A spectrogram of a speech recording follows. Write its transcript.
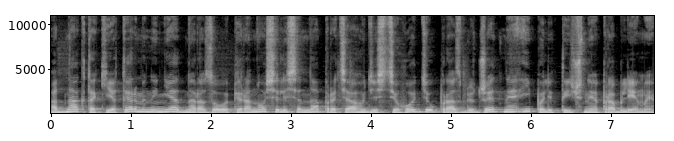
Аднак такія тэрміны неаднаразова пераносіліся на працягу дзесяцігоддзяў праз бюджэтныя і палітычныя праблемы.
